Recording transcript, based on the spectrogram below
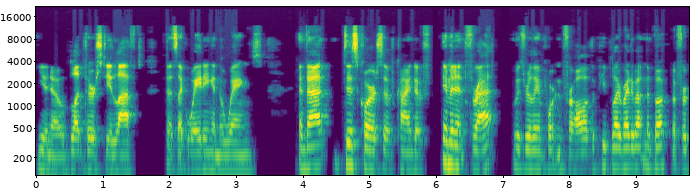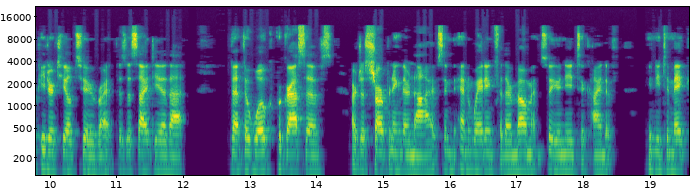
you know, bloodthirsty left that's like waiting in the wings. And that discourse of kind of imminent threat was really important for all of the people I write about in the book, but for Peter Thiel too, right? There's this idea that that the woke progressives are just sharpening their knives and, and waiting for their moment. So you need to kind of you need to make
